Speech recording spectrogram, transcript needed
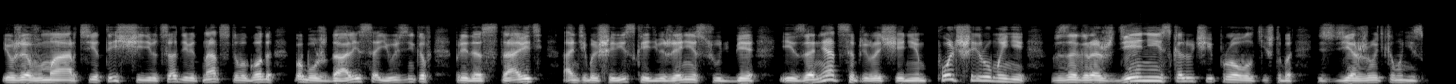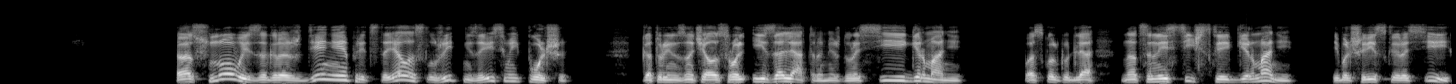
и уже в марте 1919 года побуждали союзников предоставить антибольшевистское движение судьбе и заняться превращением Польши и Румынии в заграждение из колючей проволоки, чтобы сдерживать коммунизм. Основой заграждения предстояло служить независимой Польше, которой назначалась роль изолятора между Россией и Германией поскольку для националистической Германии и большевистской России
